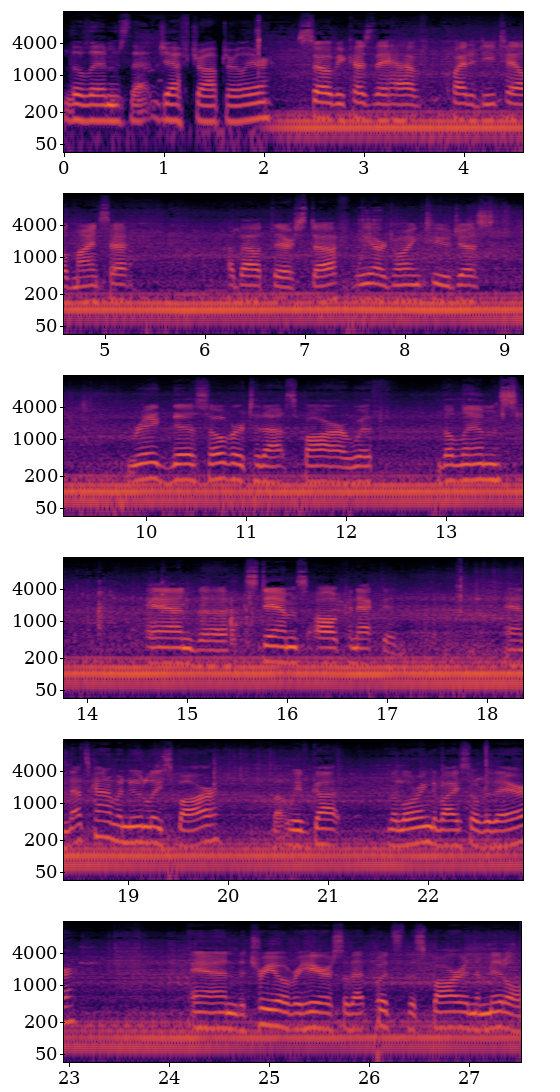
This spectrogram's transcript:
the limbs that Jeff dropped earlier. So because they have quite a detailed mindset about their stuff, we are going to just rig this over to that spar with the limbs and the stems all connected. And that's kind of a noodly spar, but we've got the lowering device over there and the tree over here, so that puts the spar in the middle,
